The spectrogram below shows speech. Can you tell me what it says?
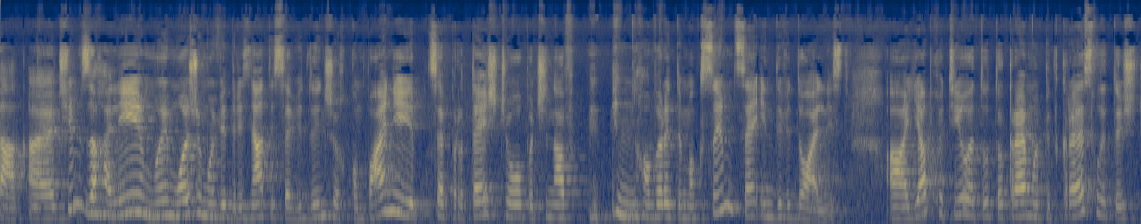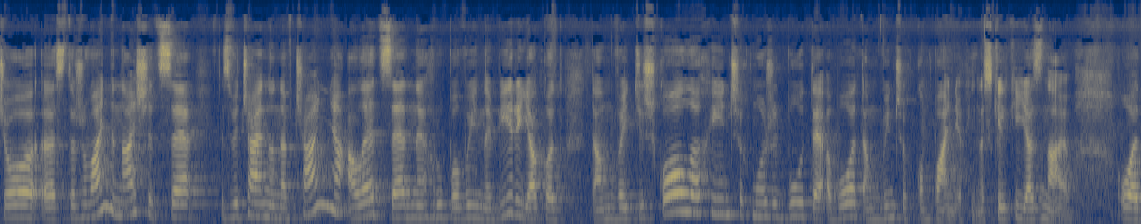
Так, чим взагалі ми можемо відрізнятися від інших компаній? Це про те, що починав говорити Максим, це індивідуальність. А я б хотіла тут окремо підкреслити, що е, стажування наше це звичайно навчання, але це не груповий набір, як от там в it школах інших можуть бути, або там в інших компаніях, наскільки я знаю. От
